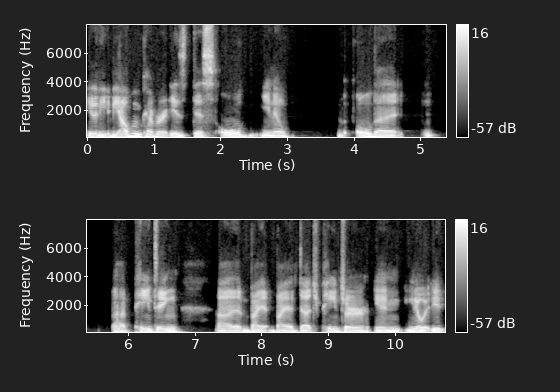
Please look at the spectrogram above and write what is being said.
You know, the the album cover is this old, you know, old uh, uh painting uh, by by a Dutch painter, and you know it, it,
